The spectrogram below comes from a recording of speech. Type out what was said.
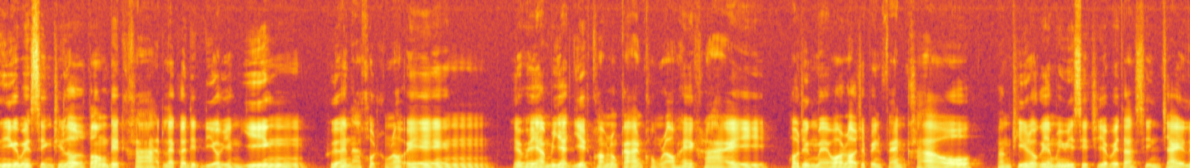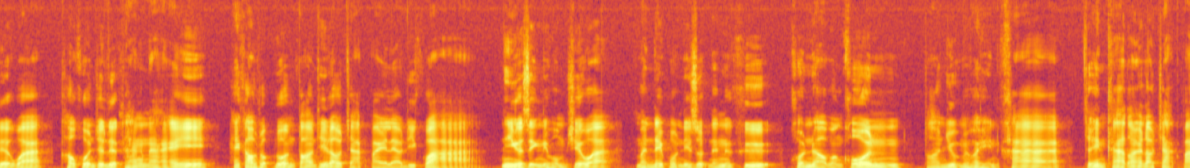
นี่ก็เป็นสิ่งที่เราจะต้องเด็ดขาดและก็เด็ดเดี่ยวอย่างยิ่ง เพื่ออนาคตของเราเองอย่าพยายามไปยัดเยียดความต้องการของเราให้ใคร เพราะถึงแม้ว่าเราจะเป็นแฟนเขาบางทีเราก็ยังไม่มีสิทธิ์ที่จะไปตัดสินใจเลือกว่าเขาควรจะเลือกทางไหน ให้เขาทบทวนตอนที่เราจากไปแล้วดีกว่า นี่คือสิ่งที่ผมเชื่อว่า มันได้ผลที่สุดนั่นก็คือ คนเราบางคนตอนอยู่ไม่ค่อยเห็นค่า จะเห็นค่าตอนที่เราจากไป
